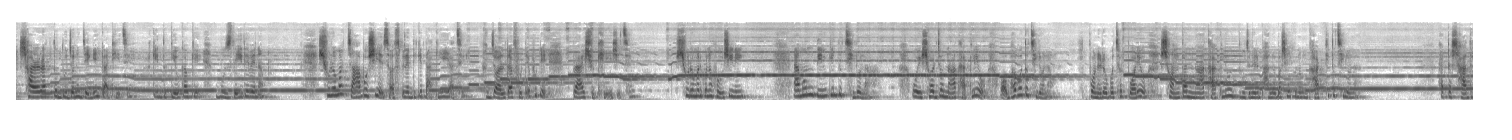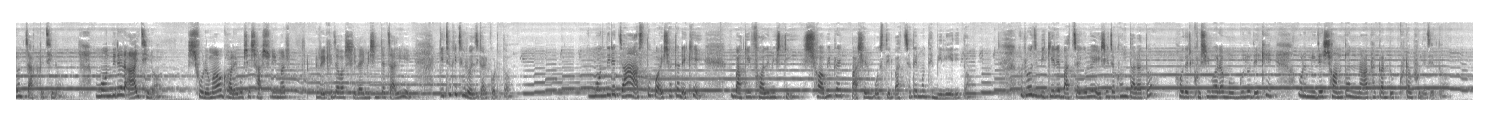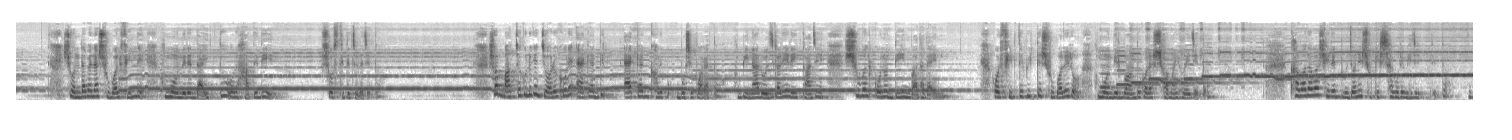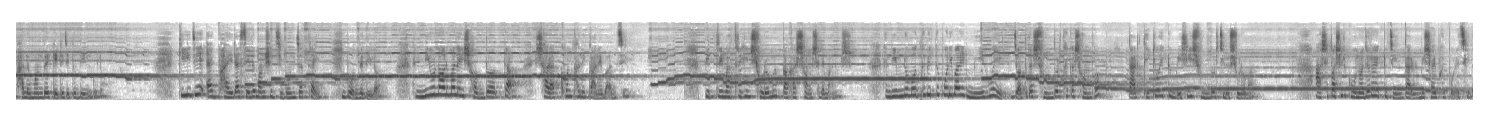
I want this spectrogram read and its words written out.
সারা রাত তো দুজনে জেগেই কাটিয়েছে, কিন্তু কেউ কাউকে বুঝতেই দেবে না। সুরমা চা বসিয়ে সসপ্যানের দিকে তাকিয়েই আছে। জলটা ফুটে ফুটে প্রায় শুকিয়ে এসেছে। সুরমার কোনো হুঁশই নেই। এমন দিন কিন্তু ছিল না। ঐশ্বর্য না থাকলেও অভাবও তো ছিল না। পনেরো বছর পরেও সন্তান না থাকলেও দুজনের ভালোবাসায় কোনো ঘাটতি তো ছিল না। একটা সাধারণ চাকরি ছিল। মন্দিরের আয় ছিল। সুরমাও ঘরে বসে শাশুড়ি মার রেখে যাওয়া সেলাই মেশিনটা চালিয়ে কিছু কিছু রোজগার করত। মন্দিরে যা আসতো পয়সাটা রেখে বাকি ফল মিষ্টি সবই প্রায় পাশের বস্তির বাচ্চাদের মধ্যে বিলিয়ে দিত। রোজ বিকেলে বাচ্চাগুলো এসে যখন দাঁড়াতো ওদের খুশি ভরা মুখগুলো দেখে ওর নিজের সন্তান না থাকার দুঃখটা ভুলে যেত। সন্ধ্যাবেলা সুবল ফিরলে মন্দিরের দায়িত্ব ওর হাতে দিয়ে স্বস্তিতে চলে যেত। সব বাচ্চাগুলোকে জড়ো করে এক একদিন এক এক ঘরে বসে পড়াতো। বিনা রোজগারের এই কাজে সুবল কোনো দিন বাধা দেয়নি। ওর ফিরতে ফিরতে সুবলেরও মন্দির বন্ধ করার সময় হয়ে যেত। খাওয়া দাওয়া সেরে দুজনে সুখের সাগরে ভেজে যেত। ভালো মন্দয় কেটে যেত দিনগুলো। কি যে এক ভাইরাস এলো মানুষের জীবনযাত্রায় বদলে দিল। নিউ নর্মাল এই শব্দটা সারাক্ষণ খালি কানে বাজছে। পিতৃমাতৃহীন সুরমা কাকার সংসারে মানুষ। নিম্ন মধ্যবিত্ত পরিবারের মেয়ে হয়ে যতটা সুন্দর থাকা সম্ভব, তার থেকেও একটু বেশি সুন্দর ছিল সুরমা। আশেপাশের কুনজরও একটু চিন্তার বিষয় হয়ে পড়েছিল।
